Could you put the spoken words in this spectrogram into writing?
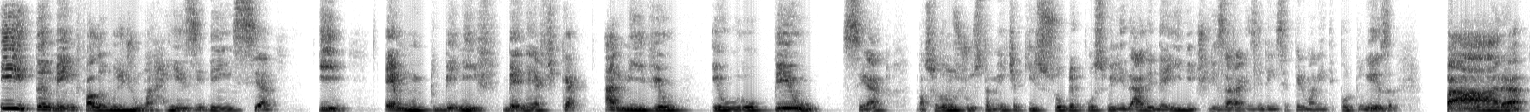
e também falamos de uma residência que é muito benéfica a nível europeu, certo? Nós falamos justamente aqui sobre a possibilidade daí de utilizar a residência permanente portuguesa para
